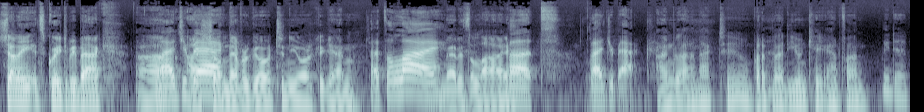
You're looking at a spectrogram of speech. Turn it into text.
Shelley, it's great to be back. Uh, Glad you're back. I shall never go to New York again. That's a lie. That is a lie. But glad you're back. I'm glad I'm back too, but I'm glad you and Kate had fun. We did.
